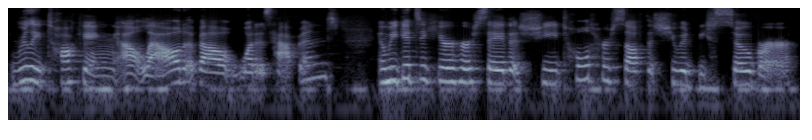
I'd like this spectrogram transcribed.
really talking out loud about what has happened. And we get to hear her say that she told herself that she would be sober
